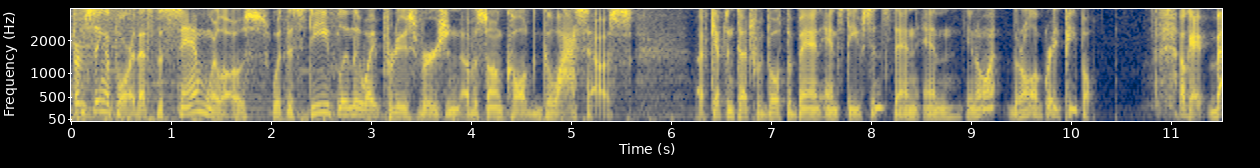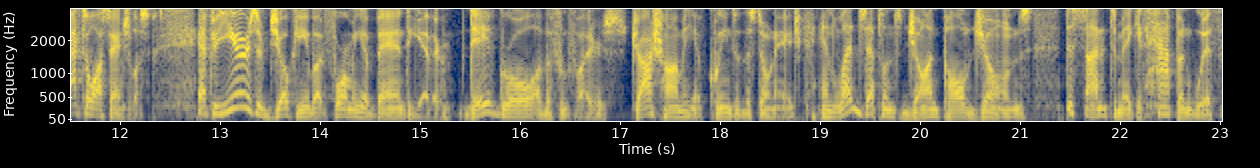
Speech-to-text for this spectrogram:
From Singapore, that's the Sam Willows with the Steve Lillywhite produced version of a song called Glasshouse. I've kept in touch with both the band and Steve since then, and you know what? They're all great people. Okay, back to Los Angeles. After years of joking about forming a band together, Dave Grohl of the Foo Fighters, Josh Homme of Queens of the Stone Age, and Led Zeppelin's John Paul Jones decided to make it happen with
